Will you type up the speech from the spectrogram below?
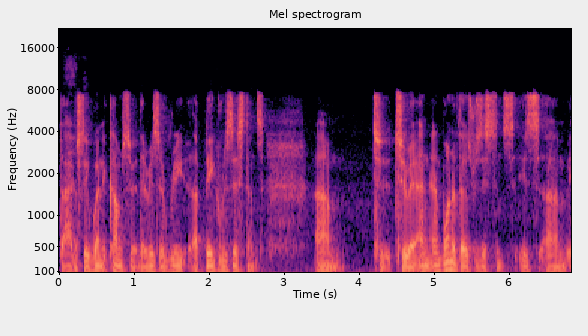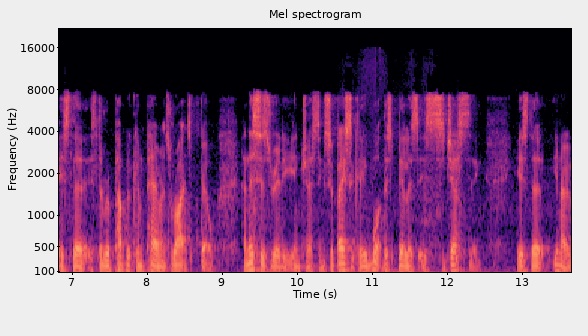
that actually, when it comes to it, there is a re, a big resistance um, to to it, and and one of those resistance is um, is the is the Republican Parents' Rights Bill, and this is really interesting. So basically, what this bill is is suggesting is that you know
